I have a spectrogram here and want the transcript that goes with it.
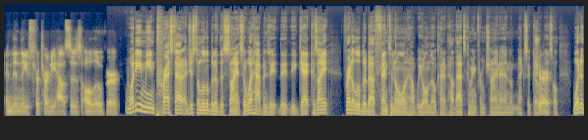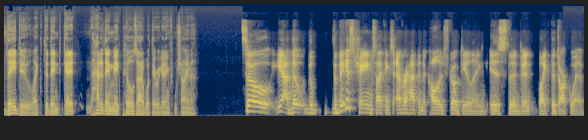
and then these fraternity houses all over. What do you mean pressed out? Just a little bit of the science. So what happens? They, they, they get because I read a little bit about fentanyl and how we all know kind of how that's coming from China and Mexico. Sure. All. What did they do? Like, did they get it? How did they make pills out of what they were getting from China? So yeah, the the the biggest change I think's ever happened to college drug dealing is the invent like the dark web.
